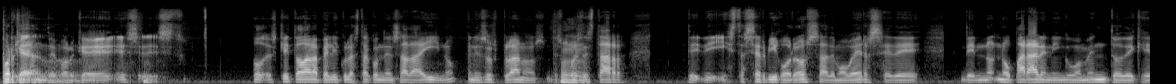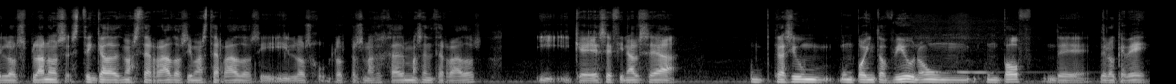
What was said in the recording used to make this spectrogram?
Porque, Brillante, porque es, es, es que toda la película está condensada ahí, ¿no? En esos planos. Después Mm. de estar. De, de esta ser vigorosa, de moverse, de, de no, no parar en ningún momento, de que los planos estén cada vez más cerrados y más cerrados y, y los, los personajes cada vez más encerrados y, y que ese final sea un- casi un, un point of view, ¿no? Un, un POV de, de lo que ve,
